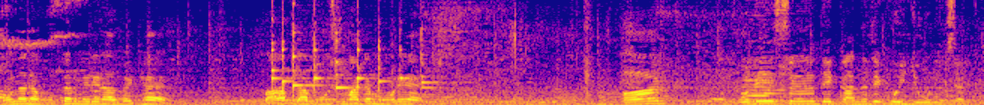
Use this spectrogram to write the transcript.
ਉਹਨਾਂ ਦਾ ਪੁੱਤਰ ਮੇਰੇ ਨਾਲ ਬੈਠਾ ਹੈ। ਬਾਪ ਦਾ ਪੋਸਟਮਾਰਟਮ ਹੋ ਰਿਹਾ ਹੈ। ਔਰ ਪੁਲਿਸ ਦੇ ਕੰਨ ਤੇ ਕੋਈ ਜੂ ਨਹੀਂ ਸਕਦੀ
